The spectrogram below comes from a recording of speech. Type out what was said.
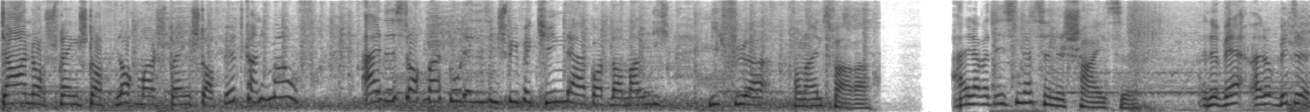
Da noch Sprengstoff, nochmal Sprengstoff. Wird gar nicht mehr auf. Also ist doch mal gut, es ist ein Spiel für Kinder, Gott nochmal. Nicht, nicht für Formel 1-Fahrer. Alter, was ist denn das für eine Scheiße? Also wer, also bitte,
